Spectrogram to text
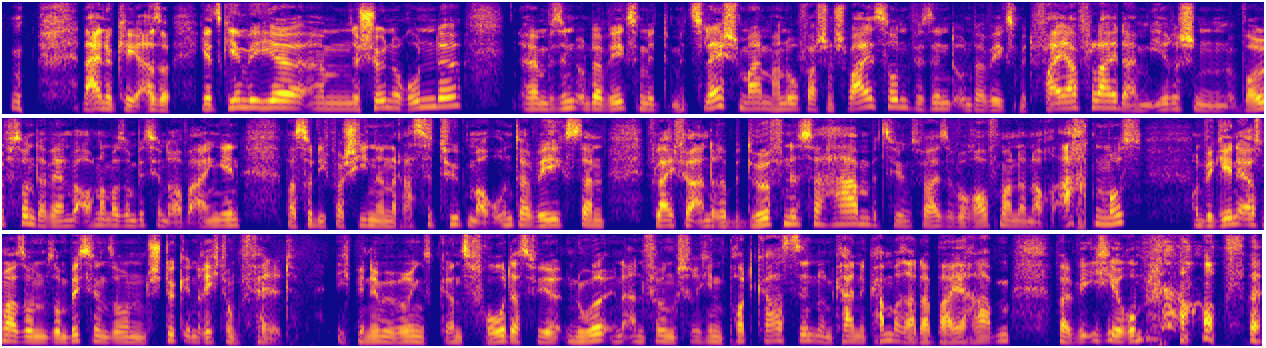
Nein, okay, also jetzt gehen wir hier ähm, eine schöne Runde. Ähm, wir sind unterwegs mit, mit Slash, meinem hannoverschen Schweißhund. Wir sind unterwegs mit Firefly, deinem irischen Wolfshund. Da werden wir auch nochmal so ein bisschen drauf eingehen, was so die verschiedenen Rassetypen auch unterwegs dann vielleicht für andere Bedürfnisse haben, beziehungsweise worauf man dann auch achten muss muss. Und wir gehen erstmal so, so ein bisschen so ein Stück in Richtung Feld. Ich bin übrigens ganz froh, dass wir nur in Anführungsstrichen Podcast sind und keine Kamera dabei haben, weil wie ich hier rumlaufe,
